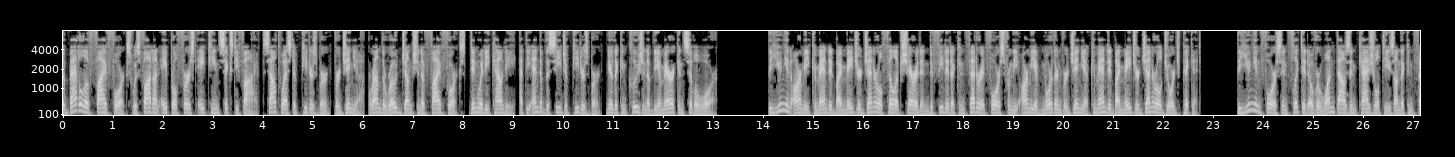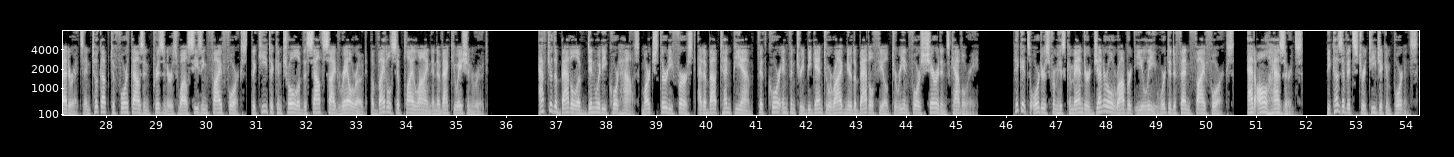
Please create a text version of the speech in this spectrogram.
The Battle of Five Forks was fought on April 1, 1865, southwest of Petersburg, Virginia, around the road junction of Five Forks, Dinwiddie County, at the end of the Siege of Petersburg, near the conclusion of the American Civil War. The Union Army commanded by Major General Philip Sheridan defeated a Confederate force from the Army of Northern Virginia commanded by Major General George Pickett. The Union force inflicted over 1,000 casualties on the Confederates and took up to 4,000 prisoners while seizing Five Forks, the key to control of the South Side Railroad, a vital supply line and evacuation route. After the Battle of Dinwiddie Courthouse March 31 at about 10 p.m., 5th Corps infantry began to arrive near the battlefield to reinforce Sheridan's cavalry. Pickett's orders from his commander General Robert E. Lee were to defend Five Forks, "...at all hazards." Because of its strategic importance.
